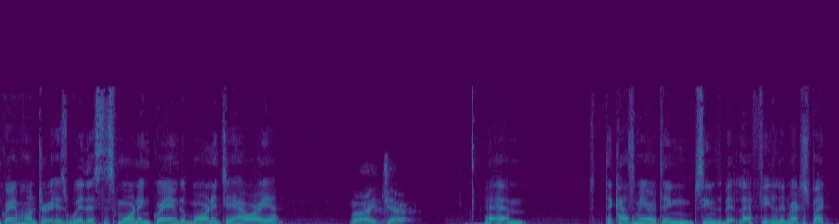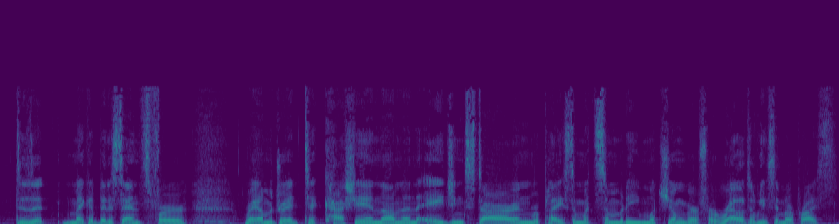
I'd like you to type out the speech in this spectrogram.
Graham Hunter is with us this morning. Graham, good morning to you. How are you? All right, Jared. Um, the Casemiro thing seems a bit left field. In retrospect, does it make a bit of sense for Real Madrid to cash in on an aging star and replace him with somebody much younger for a relatively similar price?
